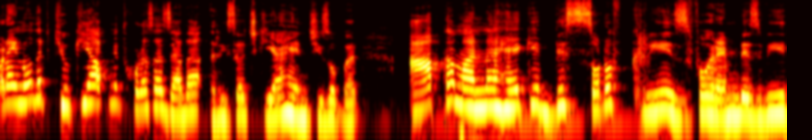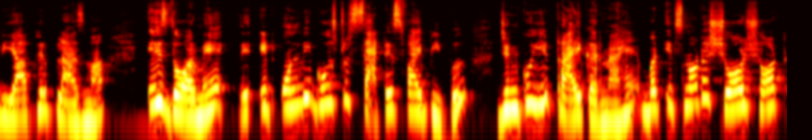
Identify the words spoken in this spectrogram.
but I know that क्योंकि आपने थोड़ा सा ज़्यादा रिसर्च किया है इन चीज़ों पर आपका मानना है कि this sort of craze for remdesivir या फिर प्लाज्मा इस दौर में it only goes to satisfy people जिनको ये ट्राई करना है but it's not a sure short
